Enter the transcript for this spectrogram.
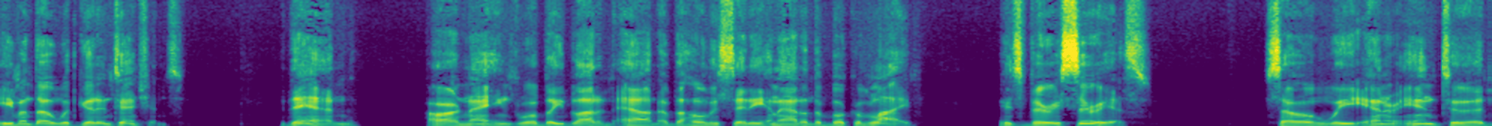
even though with good intentions, then our names will be blotted out of the holy city and out of the book of life. It's very serious. So we enter into it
